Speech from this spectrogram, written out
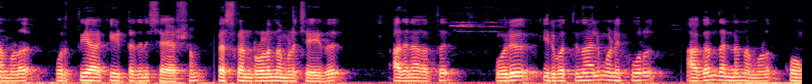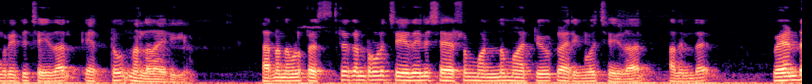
നമ്മൾ വൃത്തിയാക്കിയിട്ടതിന് ശേഷം പെസ്റ്റ് കൺട്രോൾ നമ്മൾ ചെയ്ത് അതിനകത്ത് ഒരു ഇരുപത്തിനാല് മണിക്കൂർ അകം തന്നെ നമ്മൾ കോൺക്രീറ്റ് ചെയ്താൽ ഏറ്റവും നല്ലതായിരിക്കും. കാരണം നമ്മൾ പെസ്റ്റ് കൺട്രോൾ ചെയ്തതിന് ശേഷം മണ്ണ് മാറ്റിയോ കാര്യങ്ങളോ ചെയ്താൽ അതിന്റെ വേണ്ട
